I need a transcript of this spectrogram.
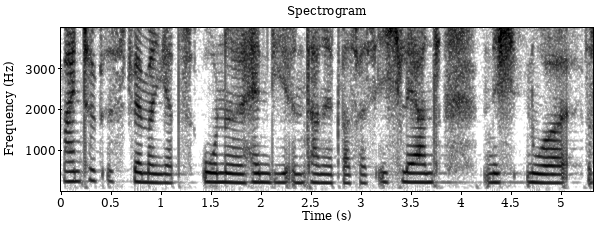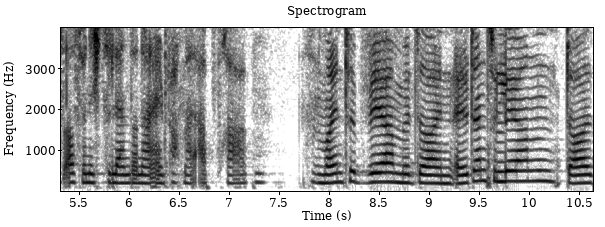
Mein Tipp ist, wenn man jetzt ohne Handy, Internet, was weiß ich lernt, nicht nur das auswendig zu lernen, sondern einfach mal abfragen. Mein Tipp wäre, mit seinen Eltern zu lernen, da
